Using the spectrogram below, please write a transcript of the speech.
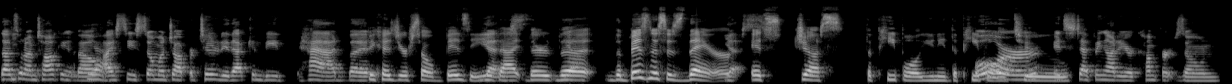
That's what I'm talking about. Yeah. I see so much opportunity that can be had, but because you're so busy Yes. that there the the business is there. Yes. It's just the people. You need the people or to. it's stepping out of your comfort zone.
